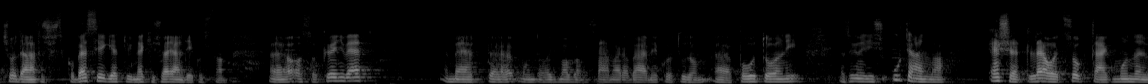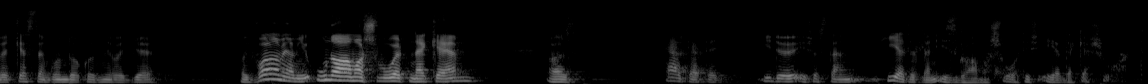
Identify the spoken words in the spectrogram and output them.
csodálatos. És akkor beszélgettünk, neki is ajándékoztam azt a könyvet, mert mondta, hogy magam számára bármikor tudom pótolni. Ez olyan, is utána esett le, hogy szokták mondani, vagy kezdtem gondolkozni, hogy, hogy valami, ami unalmas volt nekem, az eltelt egy idő, és aztán hihetetlen izgalmas volt, és érdekes volt.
